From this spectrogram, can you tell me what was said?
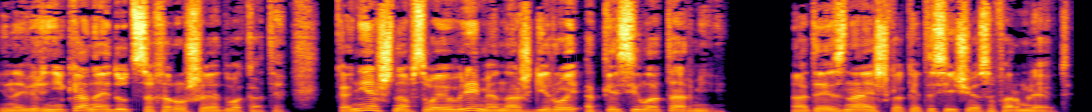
«И наверняка найдутся хорошие адвокаты. Конечно, в свое время наш герой откосил от армии. А ты знаешь, как это сейчас оформляют?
